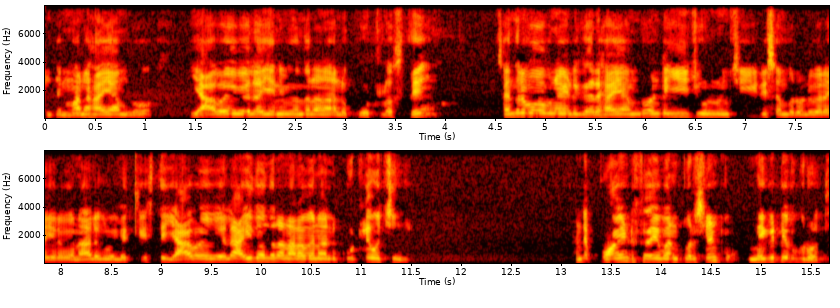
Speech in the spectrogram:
అంటే మన హయాంలో యాభై వేల ఎనిమిది వందల నాలుగు కోట్లు వస్తే చంద్రబాబు నాయుడు గారి హయాంలో అంటే ఈ జూన్ నుంచి ఈ డిసెంబర్ రెండు వేల ఇరవై నాలుగులో లెక్కేస్తే యాభై వేల ఐదు వందల నలభై నాలుగు కోట్లే వచ్చింది. అంటే point five one percent negative growth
